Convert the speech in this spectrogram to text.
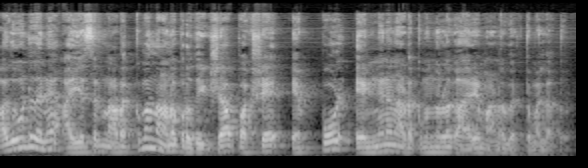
അതുകൊണ്ട് തന്നെ ഐ എസ് എൽ നടക്കുമെന്നാണ് പ്രതീക്ഷ. പക്ഷേ എപ്പോൾ എങ്ങനെ നടക്കുമെന്നുള്ള കാര്യമാണ് വ്യക്തമല്ലാത്തത്.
